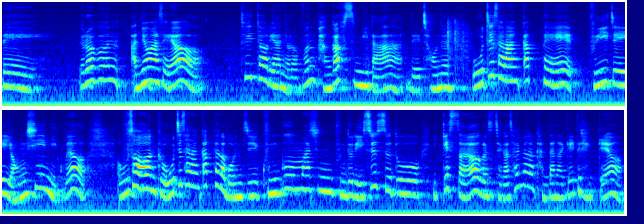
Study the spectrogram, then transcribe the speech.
네, 여러분 안녕하세요. 트위터리안 여러분 반갑습니다. 네, 저는 오지사랑 카페의 VJ 영시인이고요. 우선 그 오지사랑 카페가 뭔지 궁금하신 분들이 있을 수도 있겠어요. 그래서 제가 설명을 간단하게 해드릴게요.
